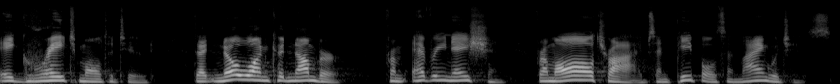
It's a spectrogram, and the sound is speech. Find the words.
A great multitude that no one could number from every nation, from all tribes and peoples and languages,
